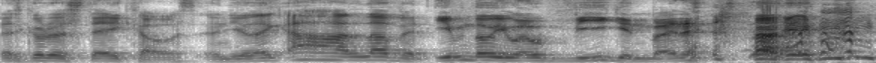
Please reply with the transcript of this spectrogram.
let's go to a steakhouse, and you're like, ah, I love it, even though you were vegan by that time.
